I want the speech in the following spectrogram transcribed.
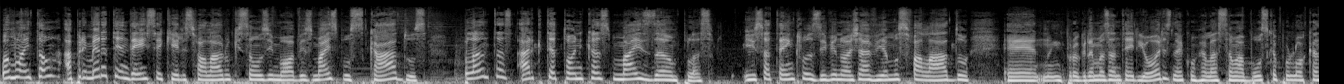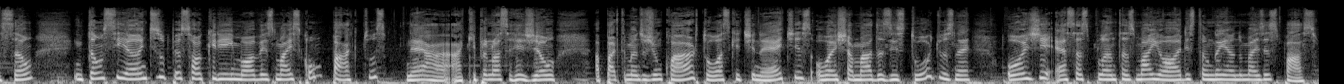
Vamos lá então. A primeira tendência que eles falaram que são os imóveis mais buscados, plantas arquitetônicas mais amplas. Isso até inclusive nós já havíamos falado é, em programas anteriores, né, com relação à busca por locação. Então, se antes o pessoal queria imóveis mais compactos, né, aqui para nossa região, apartamentos de um quarto ou as kitnetes ou as chamadas estúdios, né, hoje essas plantas maiores estão ganhando mais espaço.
